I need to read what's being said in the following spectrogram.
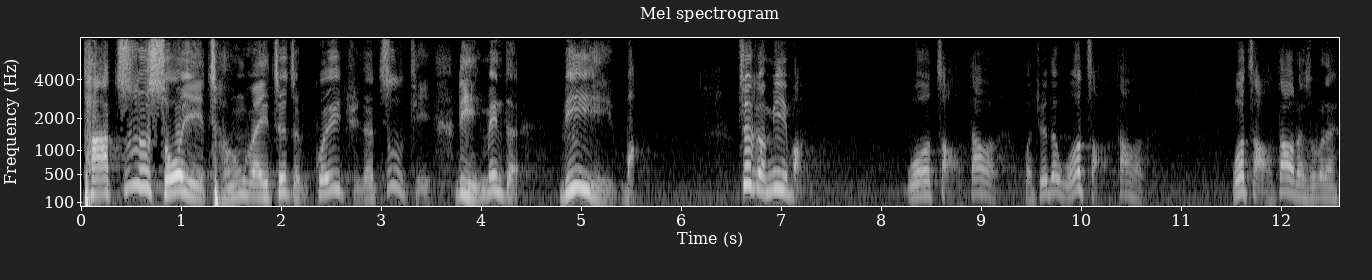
它之所以成为这种规矩的字体里面的密码。这个密码。我找到了，我觉得我找到了，我找到了什么呢？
